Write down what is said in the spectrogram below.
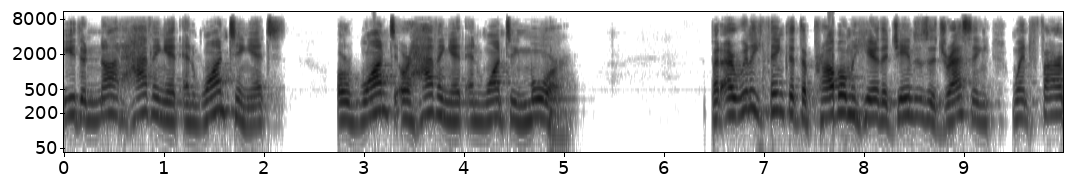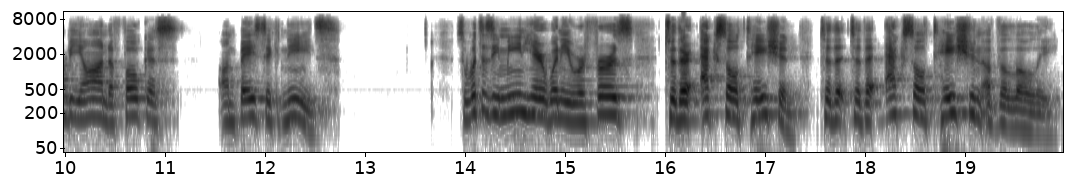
either not having it and wanting it, or want or having it and wanting more. But I really think that the problem here that James was addressing went far beyond a focus on basic needs. So, what does he mean here when he refers to their exaltation, to the, to the exaltation of the lowly?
